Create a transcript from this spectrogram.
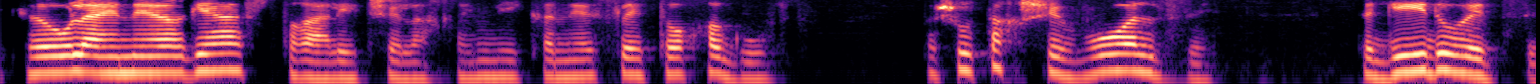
תקראו לאנרגיה האסטרלית שלכם להיכנס לתוך הגוף. פשוט תחשבו על זה, תגידו את זה.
